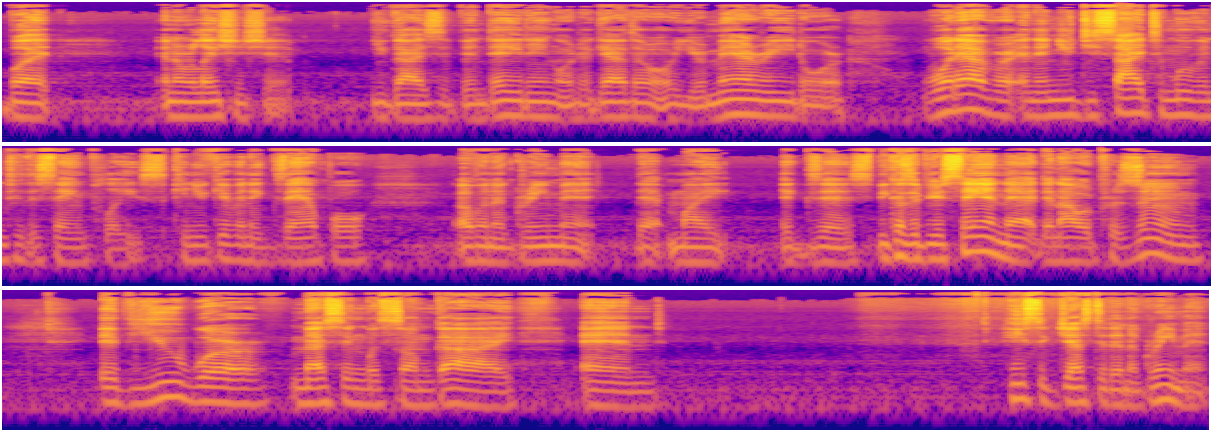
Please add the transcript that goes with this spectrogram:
but in a relationship, you guys have been dating or together or you're married or whatever and then you decide to move into the same place. Can you give an example of an agreement that might exist? Because if you're saying that, then I would presume if you were messing with some guy and he suggested an agreement,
